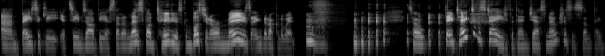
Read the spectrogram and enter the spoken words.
And basically, it seems obvious that unless spontaneous combustion are amazing, they're not going to win. so they take to the stage, but then Jess notices something.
